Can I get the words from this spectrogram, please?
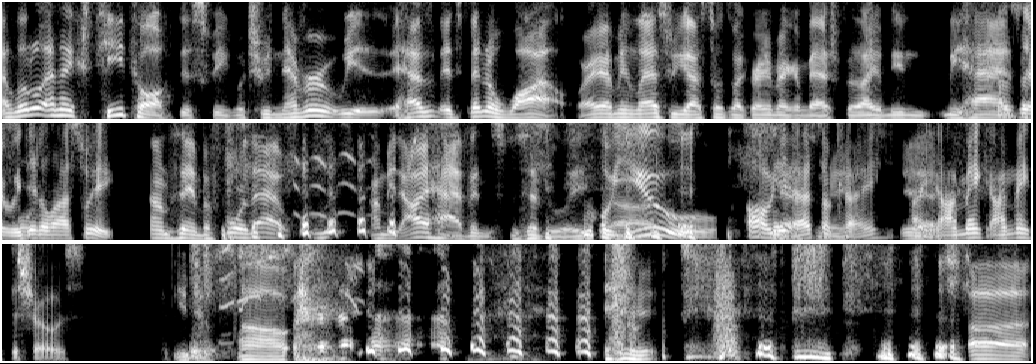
a little NXT talk this week, which we never we it hasn't. It's been a while, right? I mean, last week you guys talked about Great American Bash, but I mean, we had. there. We did it last week. I'm saying before that. I mean, I haven't specifically. Oh, Uh, you? Oh, yeah, that's I mean, okay. yeah. I, I make I make the shows. You do. Uh, uh,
